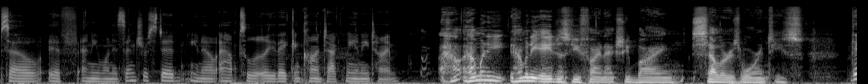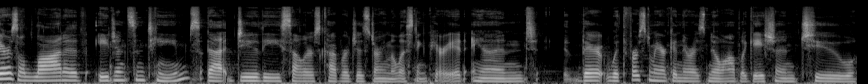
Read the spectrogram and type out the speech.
so if anyone is interested, you know, absolutely they can contact me anytime. How, how many how many agents do you find actually buying sellers warranties? There's a lot of agents and teams that do the seller's coverages during the listing period, and there with First American there is no obligation to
